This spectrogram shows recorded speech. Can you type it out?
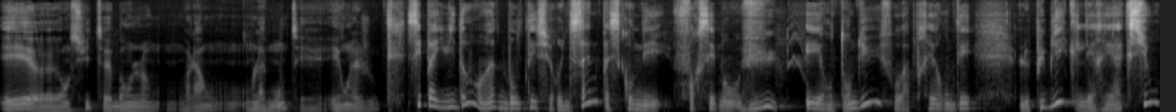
et euh, ensuite ben on, voilà on, la monte et, on la joue. C'est pas évident hein, de monter sur une scène parce qu'on est forcément vu et entendu. Il faut appréhender le public, les réactions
